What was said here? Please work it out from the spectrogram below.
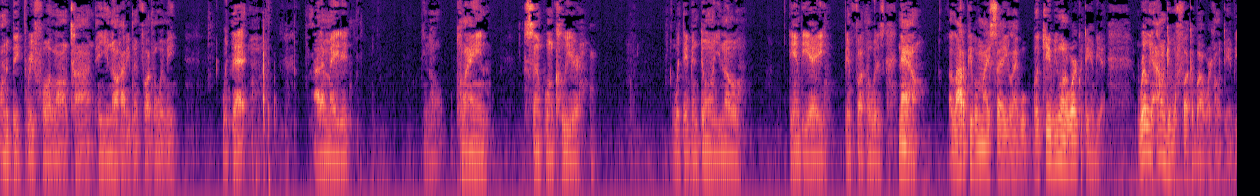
on the big three for a long time, and you know how they've been fucking with me with that. I done made it, you know, plain, simple, and clear what they've been doing, you know, the NBA been fucking with us. Now, a lot of people might say, like, well, but Cube, you want to work with the NBA. Really, I don't give a fuck about working with the NBA.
